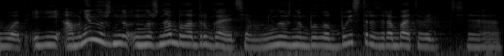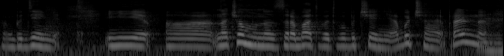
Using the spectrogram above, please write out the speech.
Вот. И, а мне нужна, нужна была другая тема. Мне нужно было быстро зарабатывать э, как бы деньги. И э, на чем у нас зарабатывают в обучении? Обучая, правильно? Uh-huh.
